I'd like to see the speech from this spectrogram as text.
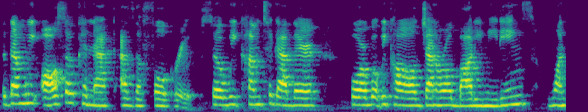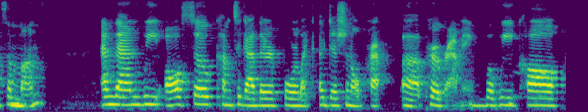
but then we also connect as a full group. So we come together for what we call general body meetings once a mm-hmm. month. And then we also come together for like additional prep uh, programming, what we call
